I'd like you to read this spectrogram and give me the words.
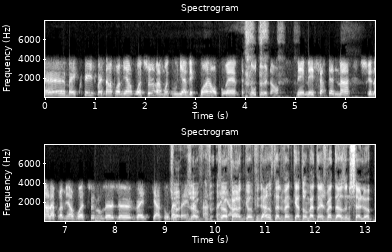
Euh, ben écoutez, je vais être dans la première voiture, à moins que vous veniez avec moi, on pourrait mettre nos deux noms. Mais, mais certainement, je serai dans la première voiture le, le 24 au matin. je- vais faire une confidence. Là, le 24 au matin, je vais être dans une chaloupe,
